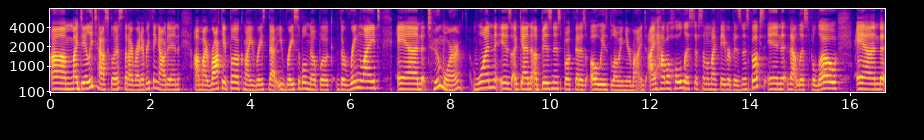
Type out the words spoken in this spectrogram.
Um, my daily task list that I write everything out in, uh, my Rocket book, my erase that erasable notebook, the ring light, and two more. One is again a business book that is always blowing your mind. I have a whole list of some of my favorite business books in that list below, and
